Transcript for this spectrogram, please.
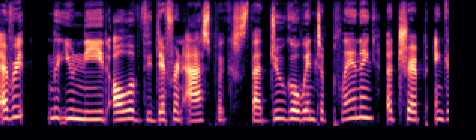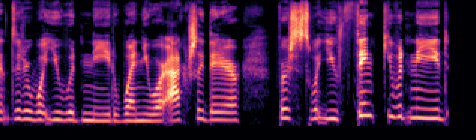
everything that you need, all of the different aspects that do go into planning a trip, and consider what you would need when you are actually there versus what you think you would need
